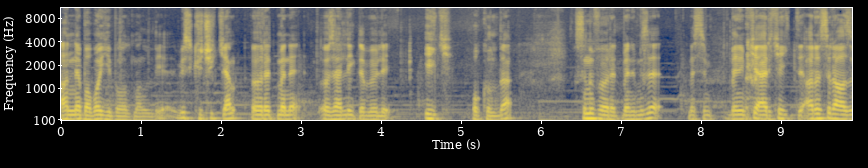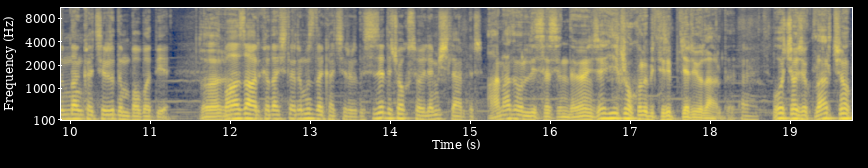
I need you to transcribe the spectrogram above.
anne baba gibi olmalı diye. Biz küçükken öğretmene özellikle böyle ilk okulda sınıf öğretmenimize mesela benimki erkekti. Ara sıra ağzımdan kaçırırdım baba diye. Doğru. Bazı arkadaşlarımız da kaçırırdı. Size de çok söylemişlerdir. Anadolu Lisesi'nde önce ilkokulu bitirip geliyorlardı. Evet. O çocuklar çok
